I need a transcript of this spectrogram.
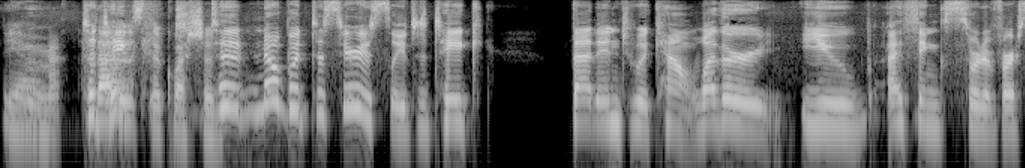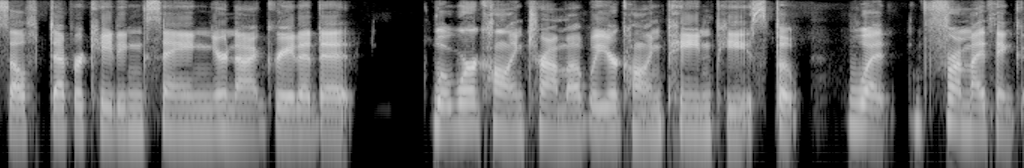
Yeah, mm, to that take the question. To, no, but to seriously to take that into account. Whether you, I think, sort of are self-deprecating, saying you're not great at it, what we're calling trauma, what you're calling pain piece, but what from I think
